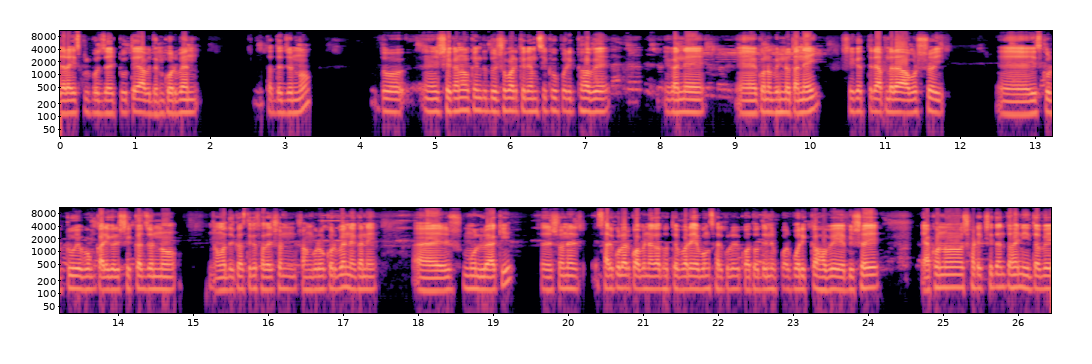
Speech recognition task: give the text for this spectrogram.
যারা স্কুল পর্যায়ে টুতে আবেদন করবেন তাদের জন্য। তো সেখানেও কিন্তু দুশো মার্কের এমসিকিউ পরীক্ষা হবে। এখানে কোনো ভিন্নতা নেই। সেক্ষেত্রে আপনারা অবশ্যই স্কুল টু এবং কারিগরি শিক্ষার জন্য আমাদের কাছ থেকে সাজেশন সংগ্রহ করবেন। এখানে মূল্য একই। সাজেশনের সার্কুলার কবে নাগাদ হতে পারে এবং সার্কুলার কতদিনের পর পরীক্ষা হবে এ বিষয়ে এখনও সঠিক সিদ্ধান্ত হয়নি, তবে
